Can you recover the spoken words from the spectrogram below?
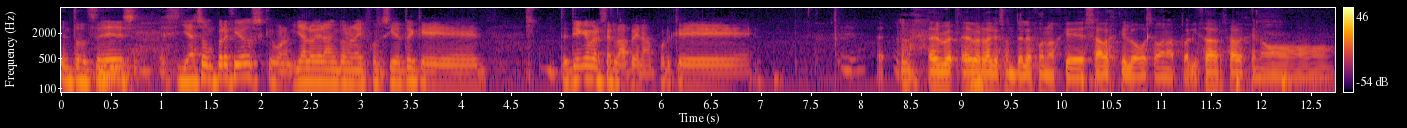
Entonces, ya son precios que, bueno, ya lo eran con el iPhone 7 que te tiene que merecer la pena porque... Es, verdad que son teléfonos que sabes que luego se van a actualizar, sabes que no...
